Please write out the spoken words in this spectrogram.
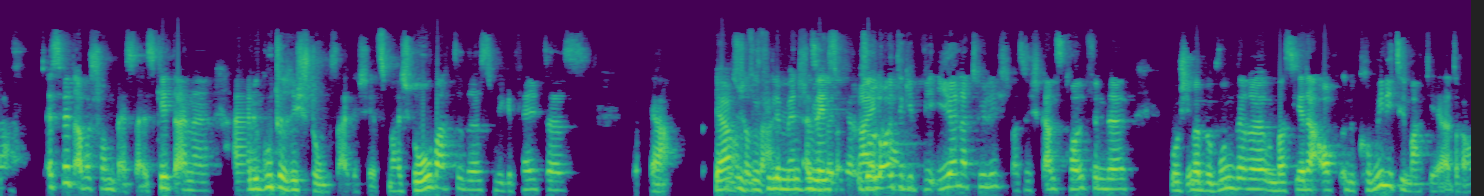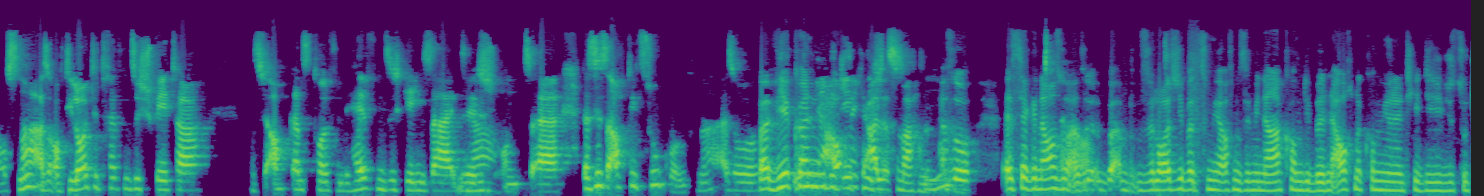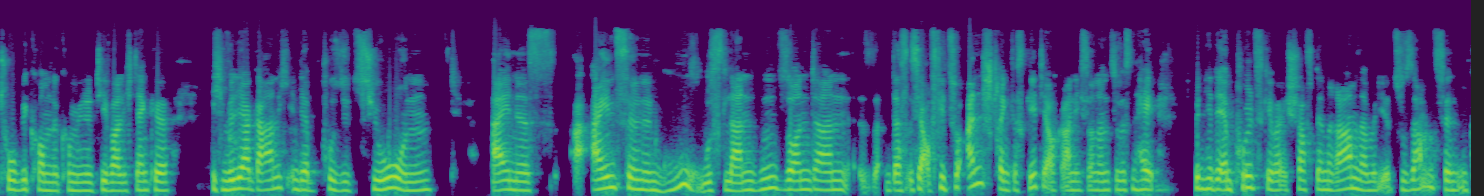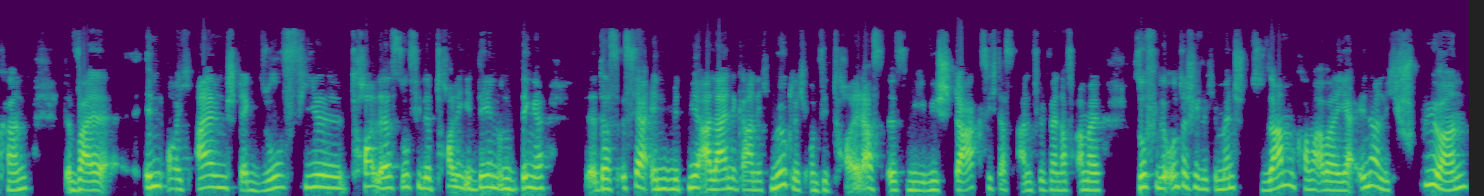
Klar. Es wird aber schon besser. Es geht eine, eine gute Richtung, sage ich jetzt mal. Ich beobachte das, mir gefällt das. Ja. Ja, und so sagen. viele Menschen. Also es so Leute gibt wie ihr natürlich, was ich ganz toll finde, wo ich immer bewundere und was jeder auch eine Community macht ja draus. Ne? Also auch die Leute treffen sich später, was ich auch ganz toll finde, die helfen sich gegenseitig ja. und äh, das ist auch die Zukunft. Ne? Also weil wir können ja auch nicht alles machen. Mhm. Also ist ja genauso. Genau. Also für Leute, die zu mir auf dem Seminar kommen, die bilden auch eine Community, die, die zu Tobi kommen, eine Community, weil ich denke, ich will ja gar nicht in der Position eines einzelnen Gurus landen, sondern das ist ja auch viel zu anstrengend, das geht ja auch gar nicht, sondern zu wissen, hey, ich bin hier der Impulsgeber, ich schaffe den Rahmen, damit ihr zusammenfinden könnt, weil in euch allen steckt so viel Tolles, so viele tolle Ideen und Dinge, das ist ja in, mit mir alleine gar nicht möglich. Und wie toll das ist, wie, wie stark sich das anfühlt, wenn auf einmal so viele unterschiedliche Menschen zusammenkommen, aber ja innerlich spüren,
